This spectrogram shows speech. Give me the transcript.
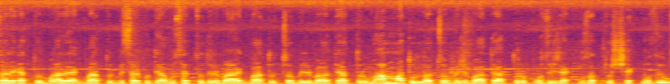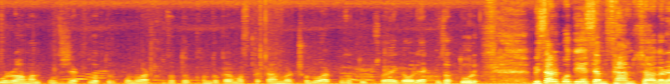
চার একাত্তর বারো এক বাহাত্তর বিচারপতি আবু সাইদ চৌধুরী, বারো এক বাহাত্তর চব্বিশ বারো তিয়াত্তর মোহাম্মদুল্লাহ চব্বিশ বারো তিয়াত্তর পঁচিশ এক পঁচাত্তর শেখ মুজিবুর রহমান, পঁচিশ এক পঁচাত্তর পনেরো আট পঁচাত্তর খন্দকার মোস্তাক আহমদ, ষোলো আট পঁচাত্তর ছয় এগারো এক পঁচাত্তর বিচারপতি এস এম ছয় এগারো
